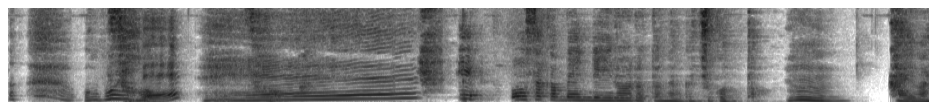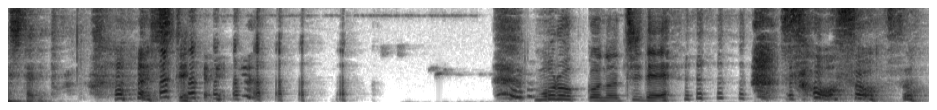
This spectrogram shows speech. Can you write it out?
覚えて。へえ。で、大阪弁でいろいろとなんかちょこっとうん。会話したりとか して。モロッコの地で。そうそうそう。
